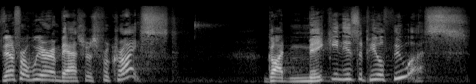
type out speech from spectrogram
Therefore, we are ambassadors for Christ. God making his appeal through us.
